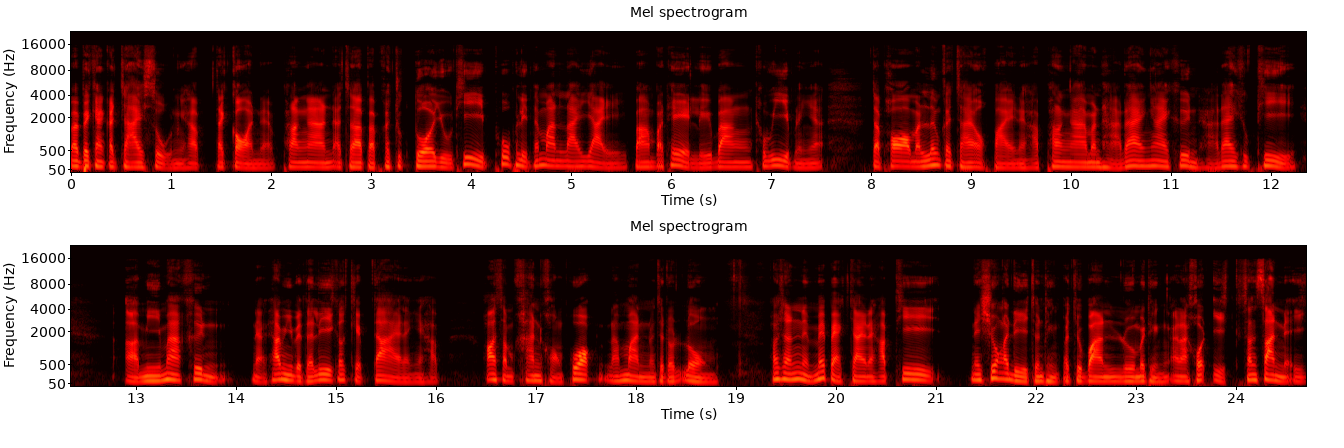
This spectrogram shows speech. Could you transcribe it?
มันเป็นการกระจายศูนย์ครับ แต่ก่อนเนี่ยพลังงานอาจจะแบบกระจุกตัวอยู่ที่ผู้ผลิตน้ำมันรายใหญ่ บางประเทศหรือบางทวีปอะไรเงี้ย แต่พอมันเริ่มกระจายออกไปนะครับ พลังงานมันหาได้ง่ายขึ้น หาได้ทุกที่มีมากขึ้นเนี่ยถ้ามีแบตเตอรี่ก็เก็บได้อะไรเงี้ยครับ ความสำคัญของพวกน้ำมันมันจะลดลง เพราะฉะนั้นเนี่ยไม่แปลกใจนะครับที่ในช่วงอดีตจนถึงปัจจุบันรวมไปถึงอนาคตอีกสั้นๆเนี่ยอีก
